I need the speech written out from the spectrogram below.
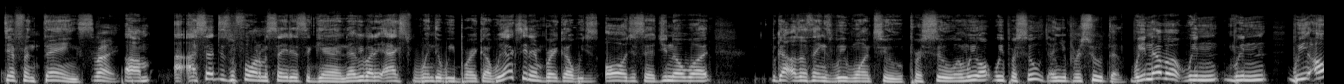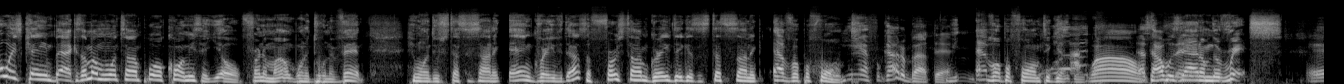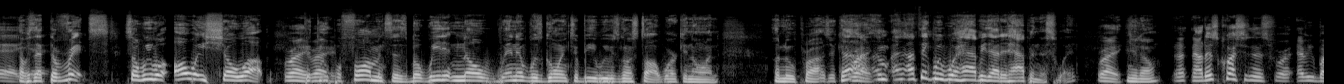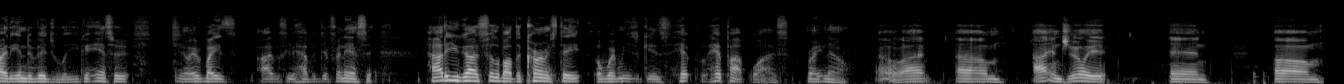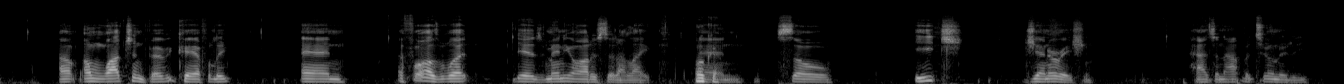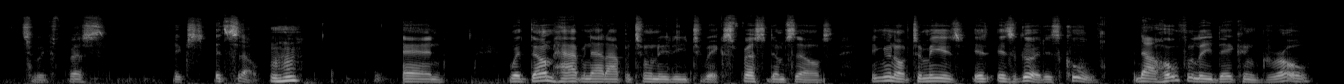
different things. Right. Um. I I said this before, and I'm gonna say this again. Everybody asked when did we break up? We actually didn't break up. We just all just said, you know what, we got other things we want to pursue, and we all- we pursued them. And you pursued them. We never we we we always came back because I remember one time Paul called me. He said, "Yo, friend of mine want to do an event. He want to do Stetsasonic and Grave. That was the first time Gravediggaz and Stetsasonic ever performed. Yeah, I forgot about that. We Ever performed together. Wow. That's That was insane. at um the Ritz. Yeah, That was yeah. at the Ritz. So we would always show up Right, to right. do performances, but we didn't know when it was going to be. We was going to start working on a new project. I- Right. I, I think we were happy that it happened this way. Right. You know. Now this question is for everybody individually. You can answer. You know, everybody's obviously have a different answer. How do you guys feel about the current state of where music is hip hip hop wise right now? Oh, I um I enjoy it, and um I'm, I'm watching very carefully, and as far as what there's many artists that I like, Okay. and so each generation has an opportunity to express ex- itself, Mm-hmm. and with them having that opportunity to express themselves, you know, to me is is it's good. It's cool. Now, hopefully, they can grow,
